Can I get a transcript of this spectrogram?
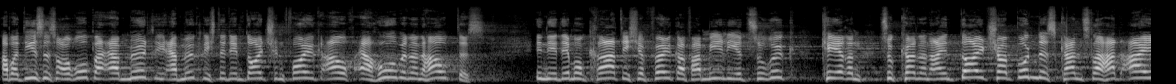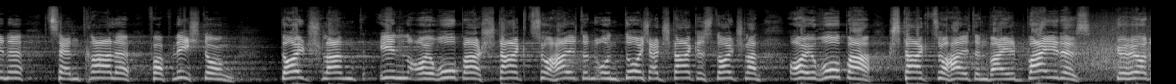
Aber dieses Europa ermöglichte dem deutschen Volk auch erhobenen Hauptes in die demokratische Völkerfamilie zurück kehren zu können. Ein deutscher Bundeskanzler hat eine zentrale Verpflichtung, Deutschland in Europa stark zu halten und durch ein starkes Deutschland Europa stark zu halten, weil beides gehört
